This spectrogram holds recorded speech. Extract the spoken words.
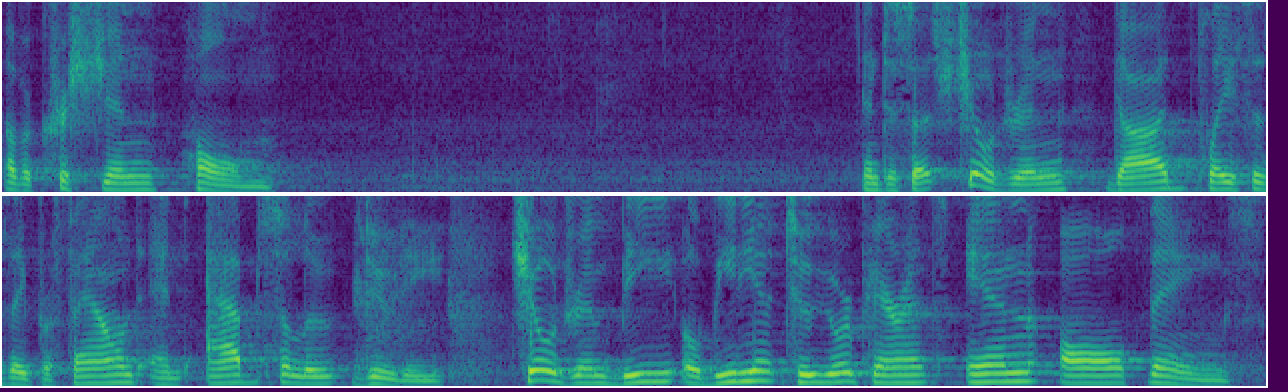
of a Christian home. And to such children, God places a profound and absolute duty. Children, be obedient to your parents in all things.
